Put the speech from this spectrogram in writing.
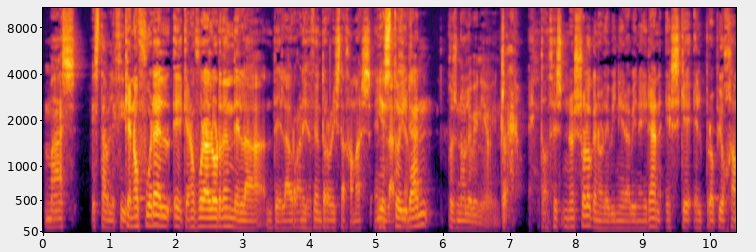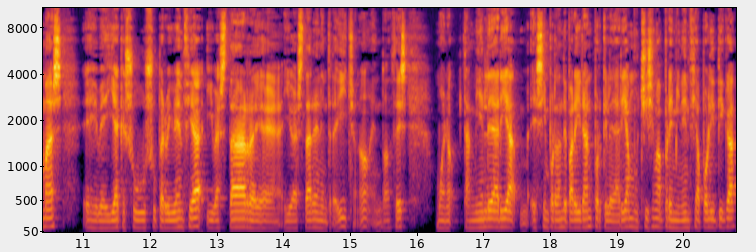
más establecido. Que no fuera el, eh, que no fuera el orden de la, de la organización terrorista jamás. y esto Irán pues no le venía bien. Claro, entonces no es solo que no le viniera bien a Irán, es que el propio Hamas eh, veía que su supervivencia iba a estar, eh, iba a estar en entredicho, ¿no? Entonces, bueno, también le daría, es importante para Irán porque le daría muchísima preeminencia política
